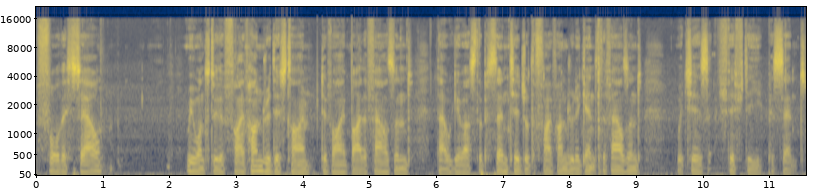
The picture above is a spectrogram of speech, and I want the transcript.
for this cell, we want to do the 500 this time, divide by the 1000, that will give us the percentage of the 500 against the 1000, which is 50%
